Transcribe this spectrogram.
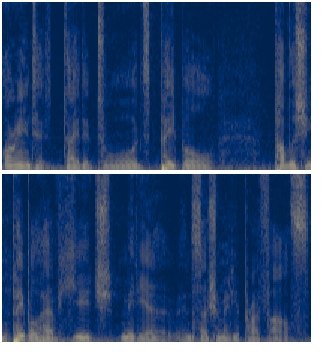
orientated towards people publishing people who have huge media and social media profiles.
